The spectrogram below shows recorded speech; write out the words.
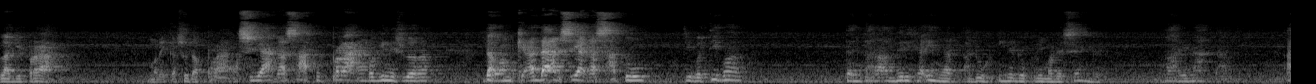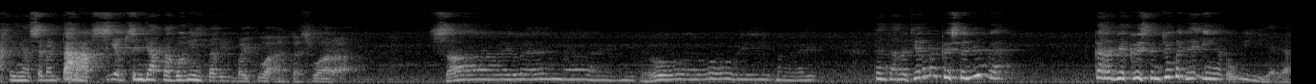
lagi perang. Mereka sudah perang, siaga satu perang begini saudara. Dalam keadaan siaga satu, tiba-tiba tentara Amerika ingat, aduh ini 25 Desember, hari Natal. Akhirnya sementara siap senjata begini, tapi baik tua angkat suara. Silent night, holy night. Tentara Jerman Kristen juga. Karena dia Kristen juga dia ingat, oh iya ya,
